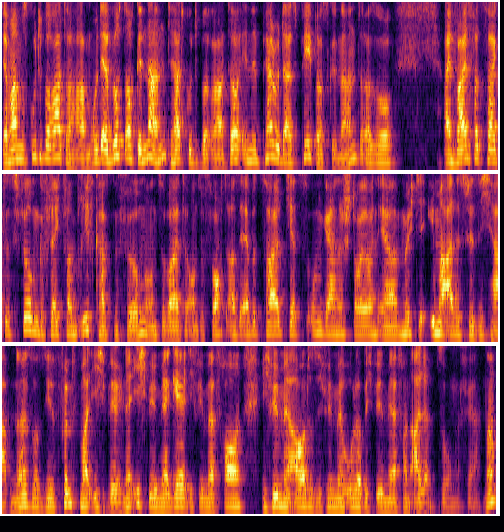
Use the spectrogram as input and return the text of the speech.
der Mann muss gute Berater haben. Und er wird auch genannt, er hat gute Berater, in den Paradise Papers genannt. Also ein weit verzeigtes Firmengeflecht von Briefkastenfirmen und so weiter und so fort. Also er bezahlt jetzt ungerne Steuern, er möchte immer alles für sich haben. Ne? So sie fünfmal ich will. Ne? Ich will mehr Geld, ich will mehr Frauen, ich will mehr Autos, ich will mehr Urlaub, ich will mehr von allem, so ungefähr. Ne?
